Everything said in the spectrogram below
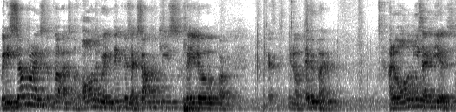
When he summarized the thoughts of all the great thinkers like Socrates, Plato, or you know, everybody. Out of all these ideas,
